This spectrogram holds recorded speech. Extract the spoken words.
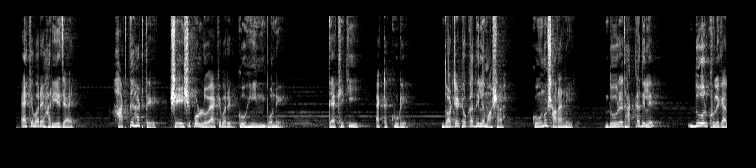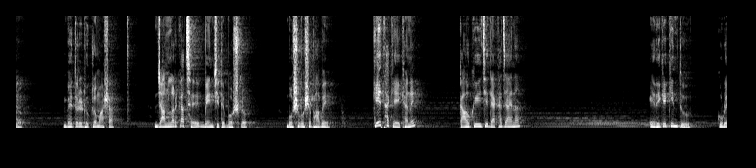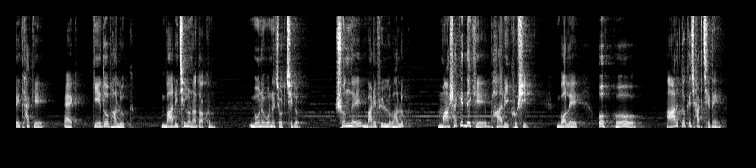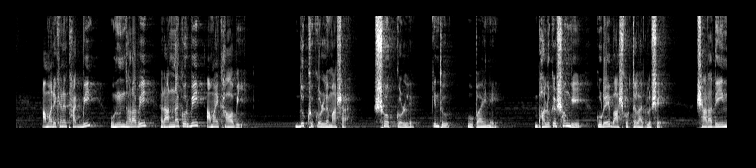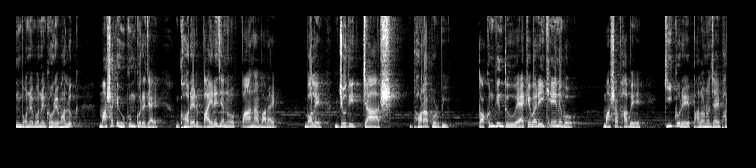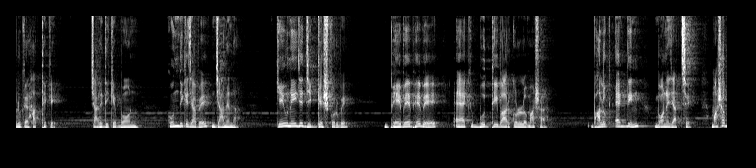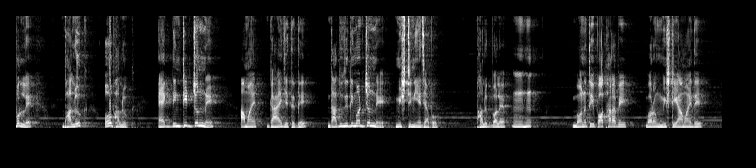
একেবারে হারিয়ে যায়। হাঁটতে হাঁটতে সে এসে পড়ল একেবারে গহীন বনে। দেখে কি? একটা কুড়ে। দরজায় টোকা দিলে মাসা, কোনো সাড়া নেই। দূরে ধাক্কা দিলে দুয়ার খুলে গেল। ভেতরে ঢুকলো মাসা। জানলার কাছে বেঞ্চিতে বসল। বসে বসে ভাবে কে থাকে এখানে? কাউকেই যে দেখা যায় না। এদিকে কিন্তু কুড়েই থাকে এক কেঁদো ভালুক। বাড়ি ছিল না তখন। বনে বনে চড়ছিল। সন্ধে বাড়ি ফিরল ভালুক। মাসাকে দেখে ভারী খুশি। বলে ও হো, আর তোকে ছাড়ছে নে। আমার এখানে থাকবি, উনুন ধরাবি, রান্না করবি, আমায় খাওয়াবি। দুঃখ করলে মাসা শোক করলে। কিন্তু উপায় নেই। ভালুকের সঙ্গে কুড়ে বাস করতে লাগল সে। সারাদিন বনে বনে ঘোরে ভালুক মাসাকে হুকুম করে যায়, ঘরের বাইরে যেন পা না বাড়ায়। বলে, যদি যাস, ধরা পড়বি। তখন কিন্তু একেবারেই খেয়ে নেব। মাসা ভাবে, কি করে পালানো যায় ভালুকের হাত থেকে? চারিদিকে বন, কোন দিকে যাবে জানে না। কেউ নেই যে জিজ্ঞেস করবে। ভেবে ভেবে এক বুদ্ধি বার করল মাসা ভালুক একদিন বনে যাচ্ছে। মাসা বললে, ভালুক, ও ভালুক, একদিনটির জন্যে আমায় গায়ে যেতে দে, দাদু দিদিমার জন্যে মিষ্টি নিয়ে যাব। ভালুক বলে হুম, বনে তুই পথ হারাবি, বরং মিষ্টি আমায় দে,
